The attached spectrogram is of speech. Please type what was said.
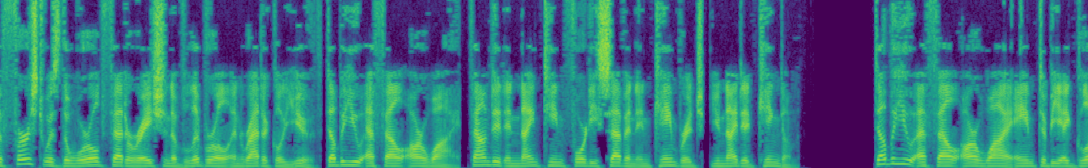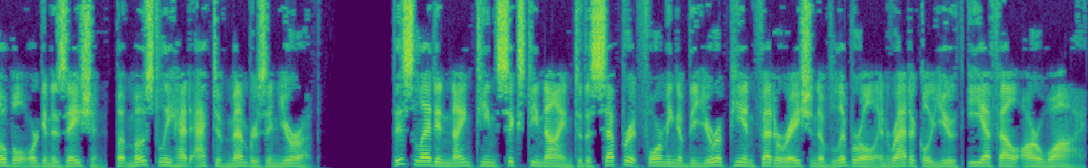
The first was the World Federation of Liberal and Radical Youth WFLRY, founded in 1947 in Cambridge, United Kingdom. WFLRY aimed to be a global organization, but mostly had active members in Europe. This led in 1969 to the separate forming of the European Federation of Liberal and Radical Youth WFLRY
